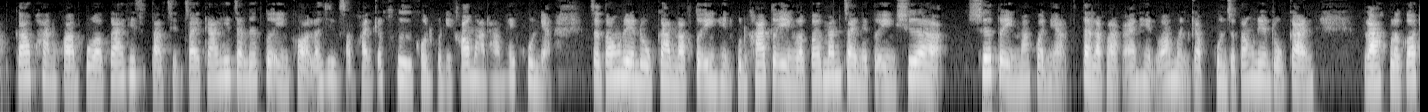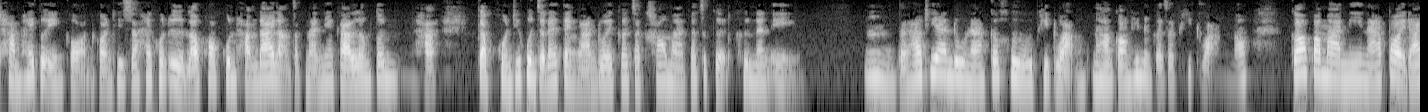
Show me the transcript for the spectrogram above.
บก้าวผ่านความกลัวกล้าที่จะตัดสินใจกล้าที่จะเลือกตัวเองก่อนและสิ่งสำคัญก็คือ คนคนนี้เข้ามาทำให้คุณเนี่ย จะต้องเรียนรู้การรักตัวเองเห็นคุณค่าตัวเอง แล้วก็มั่นใจในตัวเองเชื่อเชื่อตัวเองมากกว่านี้แต่หลักๆแอนเห็นว่าเหมือนกับคุณจะต้องเรียนรู้การรักแล้วก็ทำให้ตัวเองก่อนก่อนที่จะให้คนอื่น แล้วพอคุณทำได้หลังจากนั้นเนี่ยการเริ่มต้นนะคะกับคนที่คุณจะได้แต่งงานด้วยก็จะเข้ามาก็จะเกิดขึ้นนั่นเอง อืม แต่เท่าที่แอนดูนะ ก็คือผิดหวังนะคะ กองที่หนึ่งก็จะผิดหวังเนาะ ก็ประมาณนี้นะ ปล่อยได้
